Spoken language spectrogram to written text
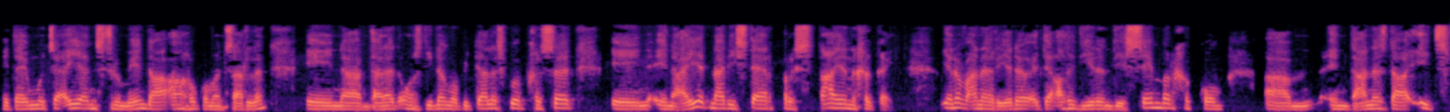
het hy met sy eie instrument daar aangekom in Sutherland en uh, dan het ons die ding op die teleskoop gesit en en hy het na die ster Procyon gekyk. Een of ander rede het hy altyd hier in Desember gekom um en dan is daar iets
